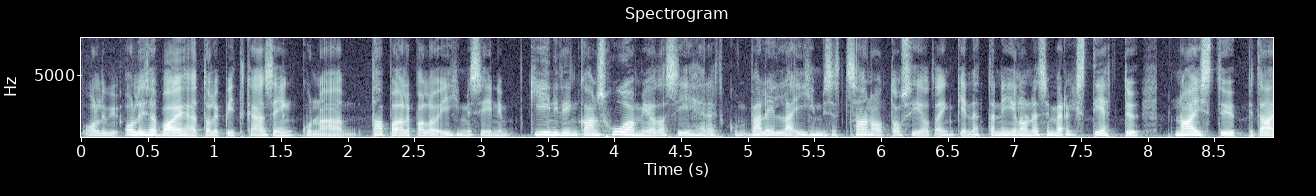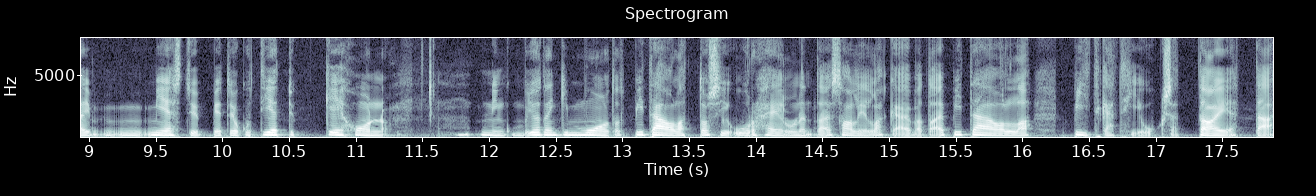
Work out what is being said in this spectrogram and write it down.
oli, oli se vaihe, että oli pitkään sinkkuna, tapaili paljon ihmisiä, niin kiinnitin myös huomiota siihen, että kun välillä ihmiset sanoo tosi jotenkin, että niillä on esimerkiksi tietty naistyyppi tai miestyyppi, että joku tietty kehon niin kuin jotenkin muoto, että pitää olla tosi urheilunen tai salilla käyvä tai pitää olla pitkät hiukset tai että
